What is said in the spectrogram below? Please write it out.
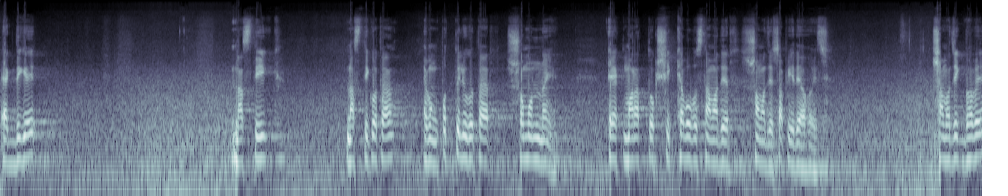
একদিকে নাস্তিক, নাস্তিকতা এবং পত্তলিকতার সমন্বয়ে এক মারাত্মক শিক্ষা ব্যবস্থা আমাদের সমাজে চাপিয়ে দেওয়া হয়েছে। সামাজিকভাবে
